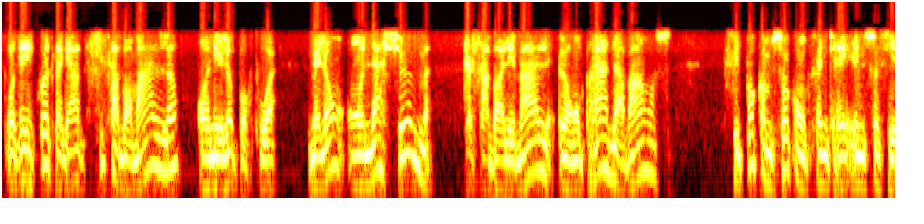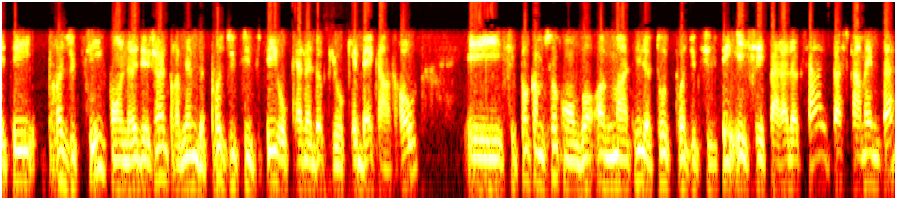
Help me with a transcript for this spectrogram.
pour dire, écoute, regarde, si ça va mal, là, on est là pour toi. Mais là, on, assume que ça va aller mal, et on prend de l'avance. C'est pas comme ça qu'on fait une, une société productive. On a déjà un problème de productivité au Canada puis au Québec, entre autres. Et c'est pas comme ça qu'on va augmenter le taux de productivité. Et c'est paradoxal parce qu'en même temps,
